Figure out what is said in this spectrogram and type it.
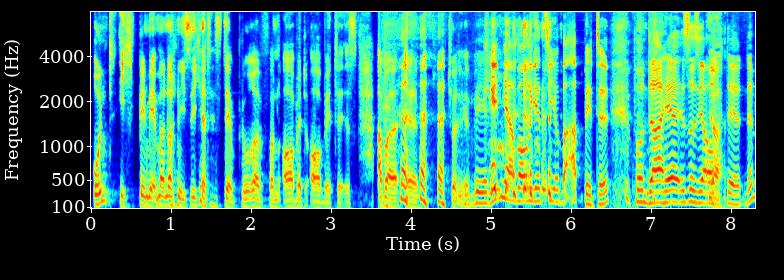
Und ich bin mir immer noch nicht sicher, dass der Plural von Orbit Orbite ist. Aber, äh, Entschuldigung. Wir reden ja aber auch jetzt hier über Abbitte. Von daher ist es ja auch ja. der. Ne?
